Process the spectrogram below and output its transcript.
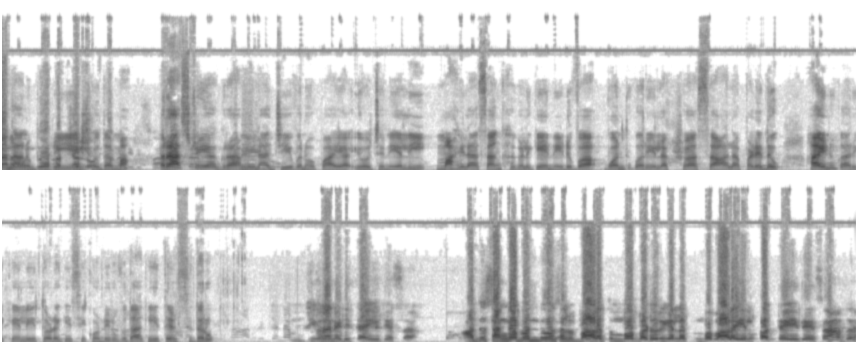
ತಗೊಂಡಿದ್ದೀವಿ. ರಾಷ್ಟ್ರೀಯ ಗ್ರಾಮೀಣ ಜೀವನೋಪಾಯ ಯೋಜನೆಯಲ್ಲಿ ಮಹಿಳಾ ಸಂಘಗಳಿಗೆ ನೀಡುವ ಒಂದೂವರೆ ಲಕ್ಷ ಸಾಲ ಪಡೆದು ಹೈನುಗಾರಿಕೆಯಲ್ಲಿ ತೊಡಗಿಸಿಕೊಂಡಿರುವುದಾಗಿ ತಿಳಿಸಿದರು. ಜೀವನ ನಡೀತಾ ಇದೆ ಸರ್. ಅದು ಸಂಘ ಬಂದು ಒಂದ್ ಸ್ವಲ್ಪ ಬಹಳ ತುಂಬಾ ಬಡವರಿಗೆಲ್ಲ ತುಂಬಾ ಬಹಳ ಹೆಲ್ಪ್ ಆಗ್ತಾ ಇದೆ ಸರ್. ಅದು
